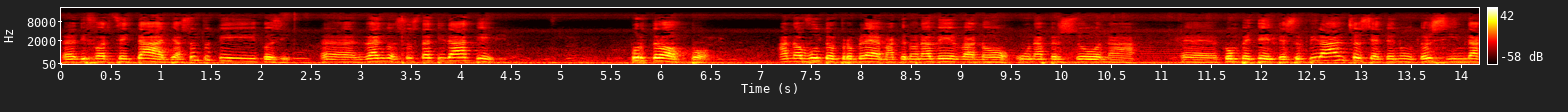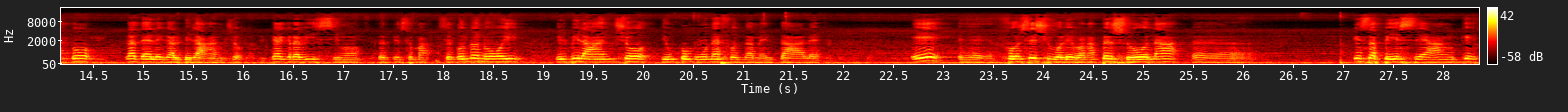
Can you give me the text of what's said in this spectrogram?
eh, di Forza Italia, sono tutti così, eh, sono stati dati purtroppo hanno avuto il problema che non avevano una persona eh, competente sul bilancio, si è tenuto il sindaco la delega al bilancio, che è gravissimo, perché insomma secondo noi il bilancio di un comune è fondamentale. e eh, forse ci voleva una persona eh, che sapesse anche,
